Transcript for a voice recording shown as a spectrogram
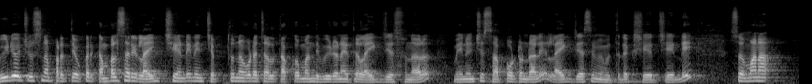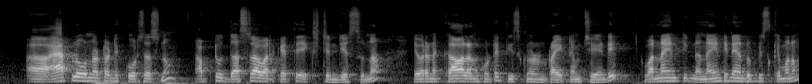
వీడియో చూసిన ప్రతి ఒక్కరు కంపల్సరీ లైక్ చేయండి. నేను చెప్తున్నా కూడా చాలా తక్కువ మంది వీడియోని అయితే లైక్ చేస్తున్నారు. మీ నుంచి సపోర్ట్ ఉండాలి. లైక్ చేసి మీ మిత్రులకు షేర్ చేయండి. సో మన యాప్లో ఉన్నటువంటి కోర్సెస్ను అప్ టు దసరా వరకు అయితే ఎక్స్టెండ్ చేస్తున్నా. ఎవరైనా కావాలనుకుంటే తీసుకున్న ప్రయత్నం చేయండి. వన్ నైంటీ నైంటీ నైన్ రూపీస్కి మనం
